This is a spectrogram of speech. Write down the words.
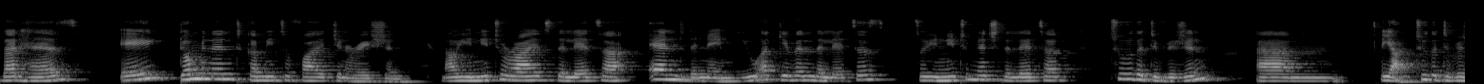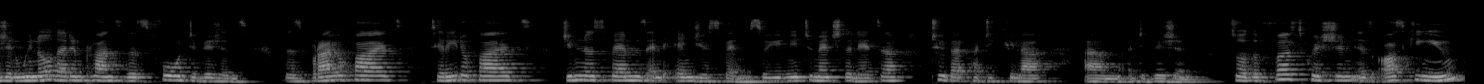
that has a dominant gametophyte generation. Now you need to write the letter and the name. You are given the letters, so you need to match the letter to the division. Um, yeah, to the division. We know that in plants there's four divisions. There's bryophytes, pteridophytes, gymnosperms, and angiosperms. So you need to match the letter to that particular um, division. So the first question is asking you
